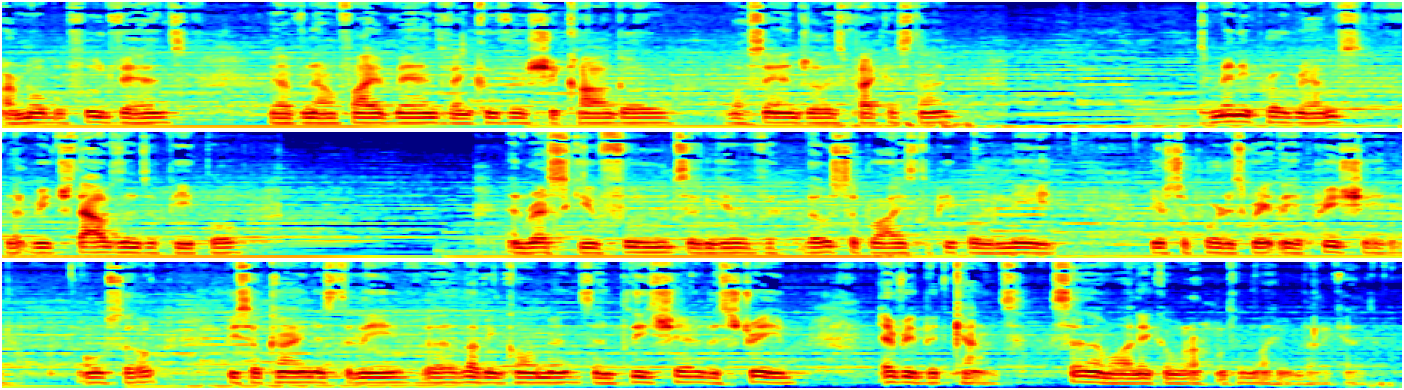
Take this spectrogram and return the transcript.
our mobile food vans we have now five vans Vancouver, Chicago, Los Angeles, Pakistan. There's many programs that reach thousands of people and rescue foods and give those supplies to people in need. Your support is greatly appreciated. Also, be so kind as to leave uh, loving comments and please share the stream. Every bit counts. Assalamu alaikum wa rahmatullahi wa barakatuh.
